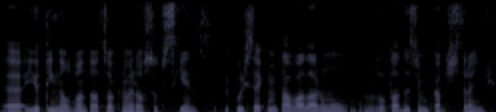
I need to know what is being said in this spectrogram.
Uh, eu tinha levantado, só que não era o suficiente, e por isso é que me estava a dar um, um resultado assim um bocado estranhos.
